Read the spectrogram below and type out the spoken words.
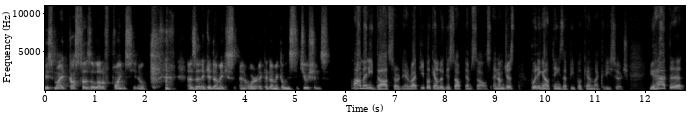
This might cost us a lot of points, you know, as academics uh, or academical institutions how many dots are there right? People can look this up themselves and i'm just putting out things that people can like research. You had the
